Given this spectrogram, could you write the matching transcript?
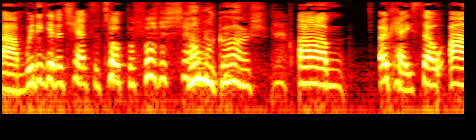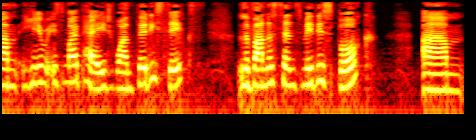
Um, we didn't get a chance to talk before the show. Oh my gosh. Um, okay, so um, here is my page 136. Levana sends me this book. Um,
